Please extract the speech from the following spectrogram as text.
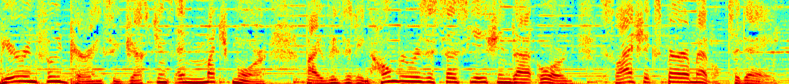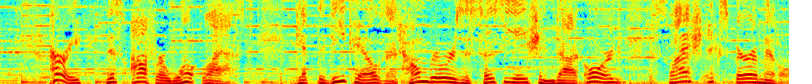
beer and food pairing suggestions, and much more by visiting homebrewersassociation.org slash experimental today. Hurry, this offer won't last. Get the details at homebrewersassociation.org slash experimental.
